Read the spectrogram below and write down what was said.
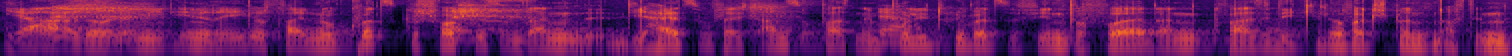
Ja, also im Regelfall nur kurz geschockt ist, um dann die Heizung vielleicht anzupassen, den ja. Pulli drüber zu finden, bevor er dann quasi die Kilowattstunden auf den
